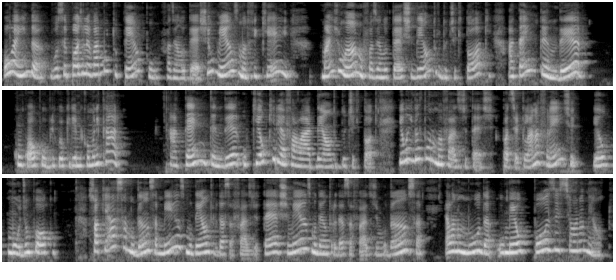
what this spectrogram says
Ou ainda, você pode levar muito tempo fazendo o teste. Eu mesma fiquei mais de um ano fazendo o teste dentro do TikTok até entender com qual público eu queria me comunicar até entender o que eu queria falar dentro do TikTok. Eu ainda estou numa fase de teste. Pode ser que lá na frente eu mude um pouco. Só que essa mudança, mesmo dentro dessa fase de teste, mesmo dentro dessa fase de mudança, ela não muda o meu posicionamento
